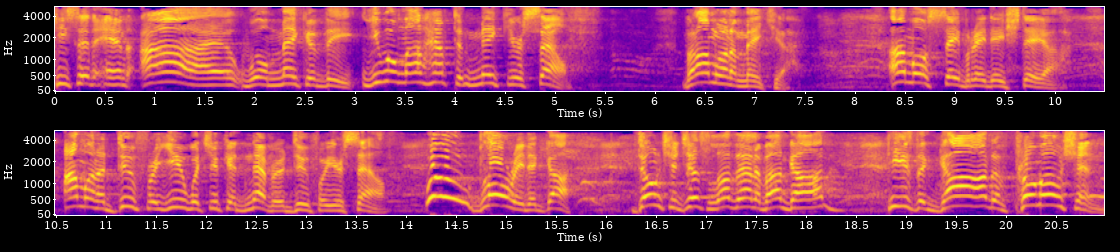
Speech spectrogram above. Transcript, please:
He said, And I will make of thee. You will not have to make yourself, but I'm going to make you. I'm going to do for you what you could never do for yourself. Woo! Glory to God. Don't you just love that about God? He's the God of promotion.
